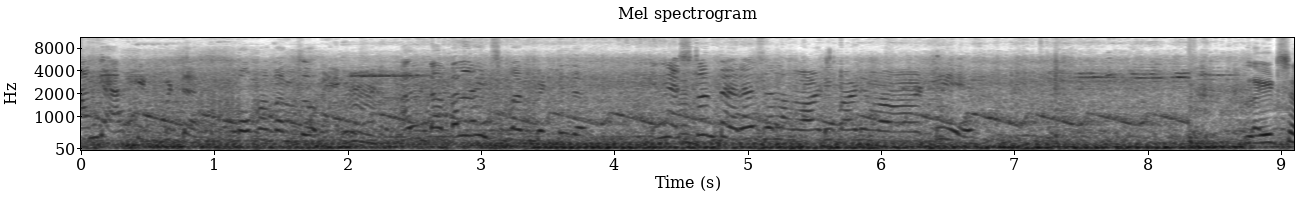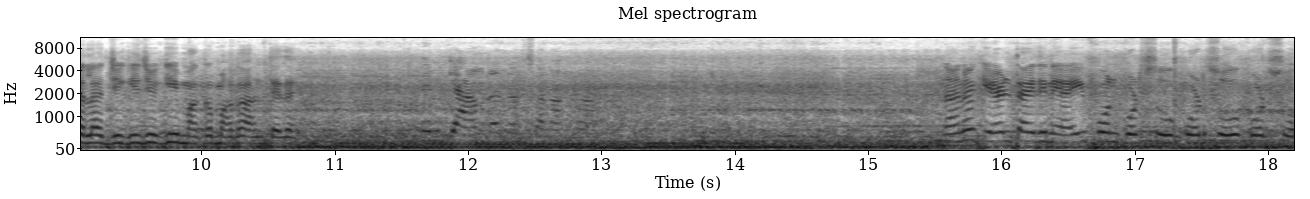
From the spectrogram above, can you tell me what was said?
ಹಂಗೆ ಹಾಕಿಟ್ಬಿಟ್ಟೆ ಕೋಪ ಬಂತು. ಅದು ಡಬಲ್ ಲೈನ್ಸ್ ಬಂದ್ಬಿಟ್ಟಿದೆ ಇನ್ನು ಎಷ್ಟಂತ ಎರೇಸ್ ಎಲ್ಲ ಮಾಡಿ ಮಾಡಿ ಮಾಡಿ ಲೈಟ್ಸ್ ಎಲ್ಲ ಜಿಗಿ ಜಿಗಿ ಮಗ ಮಗ ಅಂತಿದೆ. ನಾನು ಕೇಳ್ತಾ ಇದ್ದೀನಿ ಐಫೋನ್ ಕೊಡಿಸು ಕೊಡಿಸು ಕೊಡಿಸು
